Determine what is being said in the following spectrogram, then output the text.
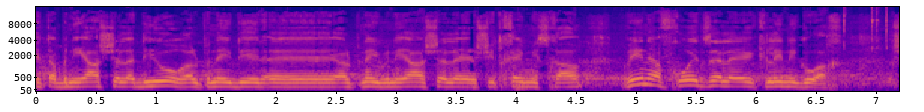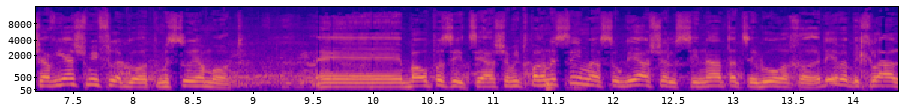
את הבנייה של הדיור דיור על פני, אה, על פני בנייה של אה, שטחי מסחר, והנה הפכו את זה לכלי ניגוח. עכשיו, יש מפלגות מסוימות באופוזיציה שמתפרנסים מהסוגיה של שנאת הציבור החרדי ובכלל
